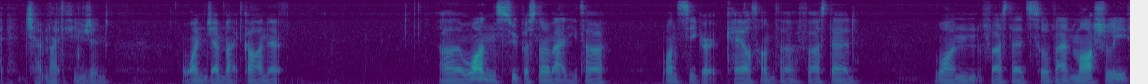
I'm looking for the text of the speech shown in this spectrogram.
Gem Knight Fusion, one Gem Knight Garnet, uh, one Super Snowman Eater, one Secret Chaos Hunter First Ed, one First Ed Sylvan Marshleaf,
